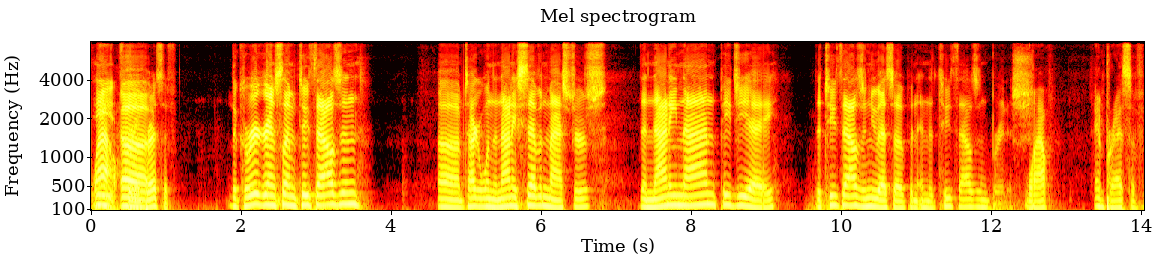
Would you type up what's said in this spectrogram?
Wow. He, That's Pretty uh, impressive. the career Grand Slam in 2000. Uh, Tiger won the 97 Masters, the 99 PGA, the 2000 U.S. Open, and the 2000 British. Wow. Impressive.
